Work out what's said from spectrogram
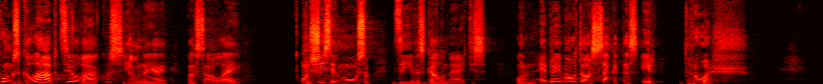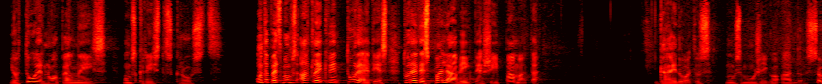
Kungs glāb cilvēkus jaunajai pasaulē, un šis ir mūsu dzīves galamērķis. Un ebreju autors saka, tas ir drošs, jo to ir nopelnījis mums Kristus krusts. Un tāpēc mums atliek vien turēties, turēties paļāvīgi pie šī pamata, gaidot uz mūsu mūžīgo atdosu.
